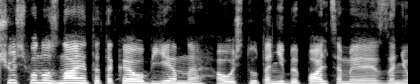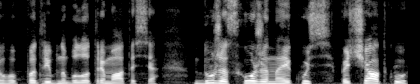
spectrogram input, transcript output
Щось воно, знаєте, таке об'ємне, а ось тут а ніби пальцями за нього потрібно було триматися. Дуже схоже на якусь печатку.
